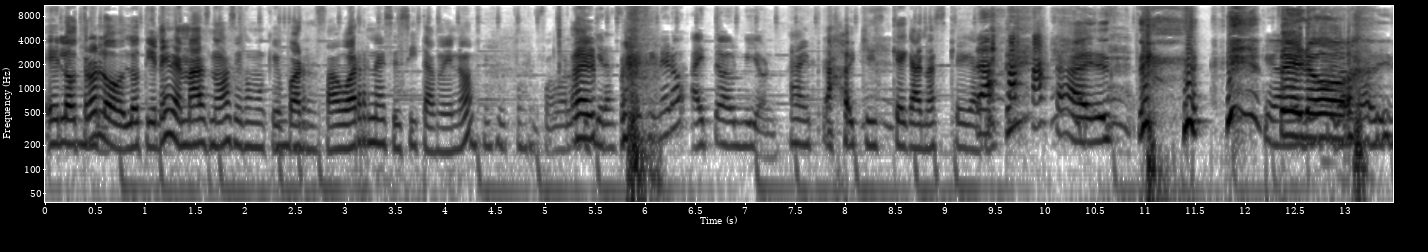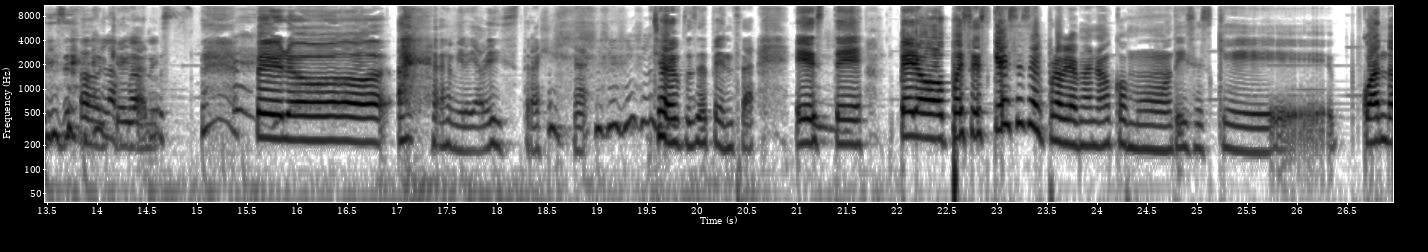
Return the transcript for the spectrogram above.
el otro lo, lo tiene de más, ¿no? Así como que, por favor, necesítame, ¿no? Por favor, lo El- que quieras. ¿Quieres dinero? Ahí te va un millón. Ay, ay qué, qué ganas, qué ganas. Ay, este, Qué ganas, Pero- dice la qué. Pero, ay, mira, ya me distraje. Ya me puse a pensar. Este, pero pues es que ese es el problema, ¿no? Como dices que cuando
